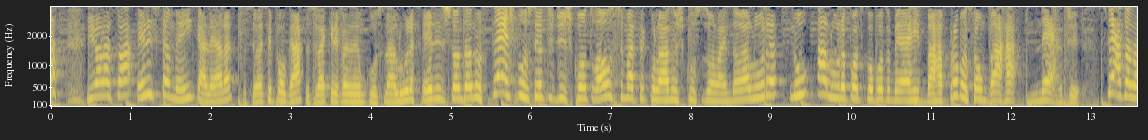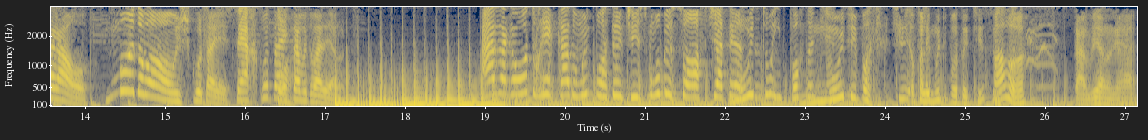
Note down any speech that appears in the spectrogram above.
e olha só, eles também, galera, você vai se empolgar, você vai querer fazer um curso na Alura, eles estão dando 10% de desconto ao se matricular nos cursos online da Alura no alura.com.br barra promoção barra nerd. Certo, Azagal? Muito bom, escuta aí. Certo. Escuta aí que tá muito maneiro. Azagal, outro recado muito importantíssimo, Ubisoft, atenção. Muito importantíssimo. Muito importantíssimo. Eu falei muito importantíssimo? Falou. Tá vendo, cara?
